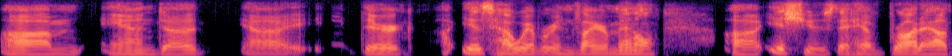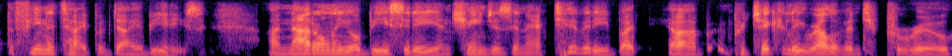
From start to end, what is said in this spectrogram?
Um, and uh, uh, there is, however, environmental uh, issues that have brought out the phenotype of diabetes. Uh, not only obesity and changes in activity, but uh, particularly relevant to Peru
